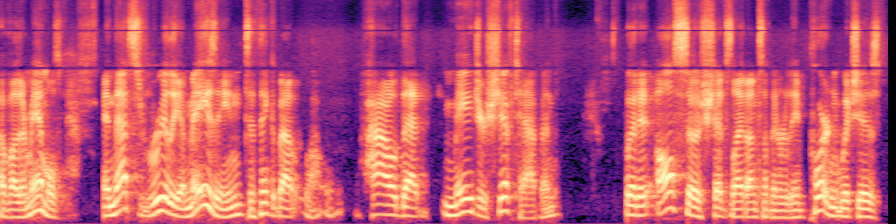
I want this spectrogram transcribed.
of other mammals. And that's really amazing to think about how that major shift happened. But it also sheds light on something really important, which is,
